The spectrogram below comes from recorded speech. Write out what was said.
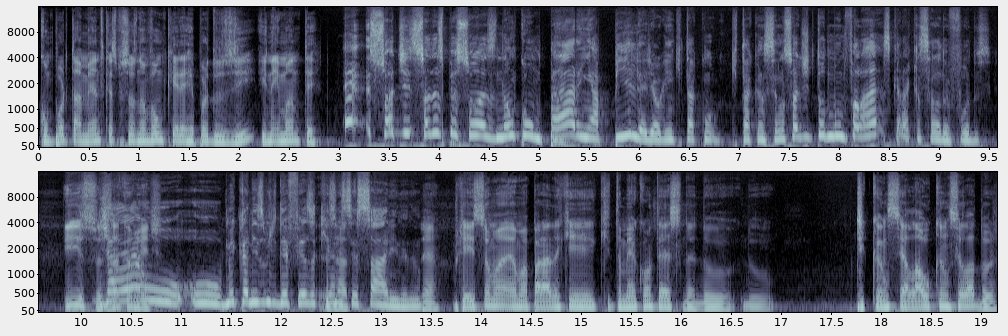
comportamento que as pessoas não vão querer reproduzir e nem manter. É, só, de, só das pessoas não comprarem a pilha de alguém que tá, que tá cancelando, só de todo mundo falar, ah, esse cara é cancelador, foda-se. Isso, Já exatamente. é o, o mecanismo de defesa que é Exato. é necessário, entendeu? É, porque isso é uma, é uma parada que, que também acontece, né? Do, do, de cancelar o cancelador.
